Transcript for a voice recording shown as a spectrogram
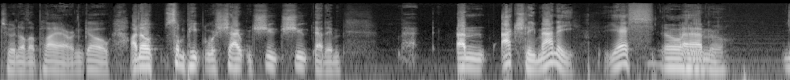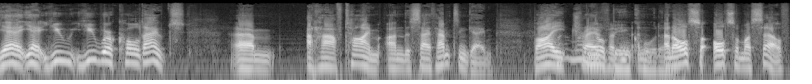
to another player and go. I know some people were shouting shoot shoot at him, and actually Manny, yes, oh, here um, you go. yeah, yeah. You you were called out um, at half time on the Southampton game by Trev and, and, and also also myself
